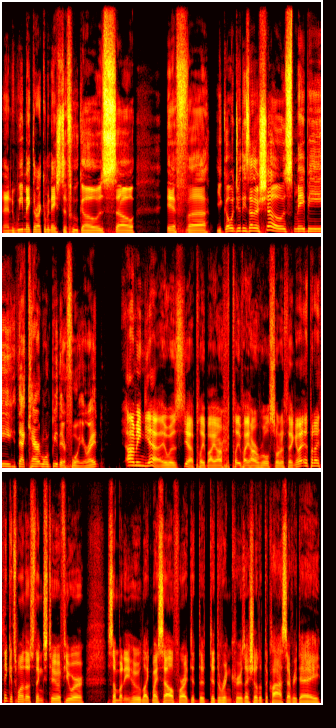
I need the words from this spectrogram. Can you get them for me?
and we make the recommendations of who goes. So if uh, you go and do these other shows, maybe that carrot won't be there for you, right? I mean, yeah, it was yeah, play by our play by our rules sort of thing. And I, but I think it's one of those things too. If you were somebody who like myself, where I did the did the ring crews, I showed up to class every day.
